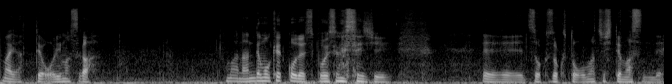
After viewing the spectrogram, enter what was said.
まあ、やっておりますが、まあ、何でも結構です、ボイスメッセージ、えー続々とお待ちしてますんで、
